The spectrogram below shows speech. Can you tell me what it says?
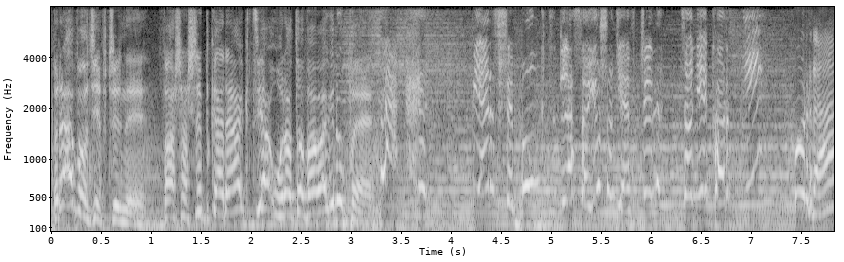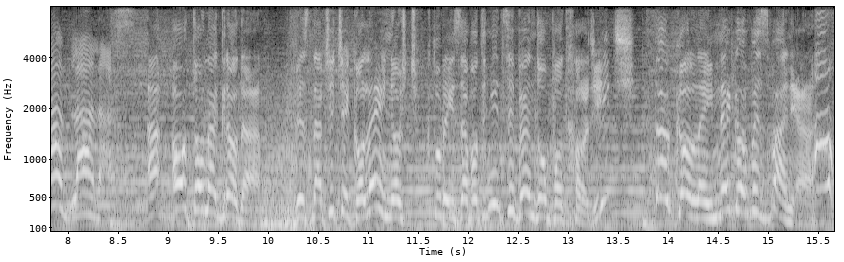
Brawo, dziewczyny! Wasza szybka reakcja uratowała grupę. Tak! Pierwszy punkt dla Sojuszu Dziewczyn, co nie, Courtney? Hurra dla nas! A oto nagroda! Wyznaczycie kolejność, w której zawodnicy będą podchodzić do kolejnego wyzwania. O,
